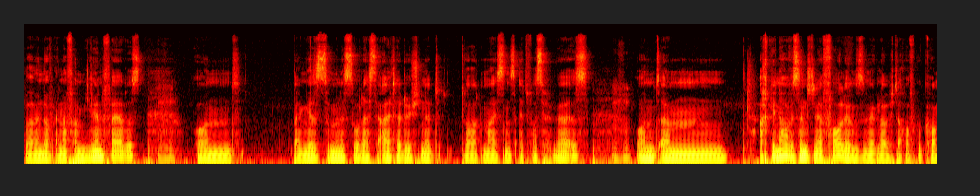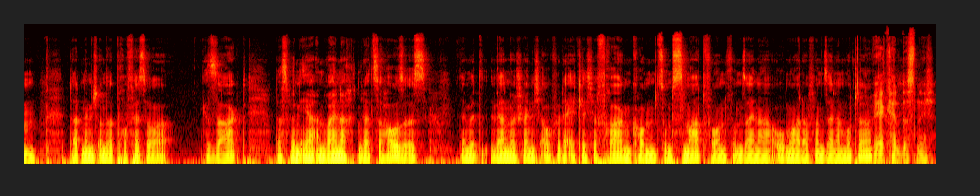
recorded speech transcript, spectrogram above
Aber wenn du auf einer Familienfeier bist Mhm. und bei mir ist es zumindest so, dass der Alterdurchschnitt dort meistens etwas höher ist. Mhm. Und, ähm, ach genau, wir sind in der Vorlesung, sind wir, glaube ich, darauf gekommen. Da hat nämlich unser Professor gesagt, dass wenn er an Weihnachten wieder zu Hause ist, dann wird, werden wahrscheinlich auch wieder etliche Fragen kommen zum Smartphone von seiner Oma oder von seiner Mutter. Wer kennt es nicht?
